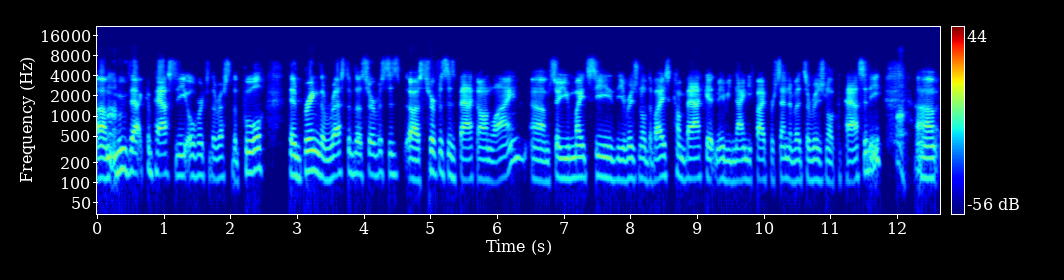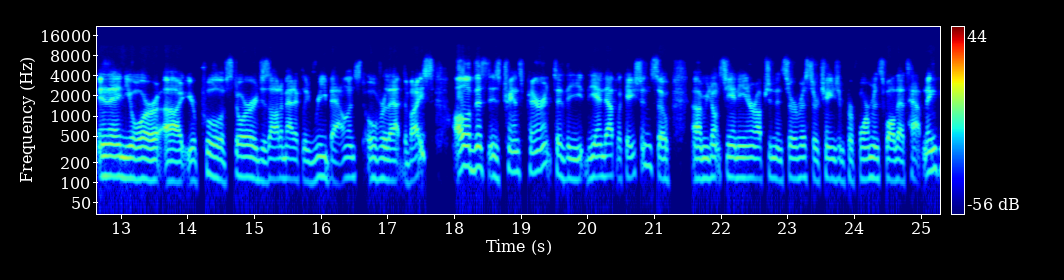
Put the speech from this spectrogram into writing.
um, huh. move that capacity over to the rest of the pool, then bring the rest of those services uh, surfaces back online. Um, so you might see the original device come back at maybe 95% of its original capacity, huh. um, and then your uh, your pool of storage is automatically rebalanced over that device. All of this is transparent to the the end application, so um, you don't see any interruption in service or change in performance while that's happening.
